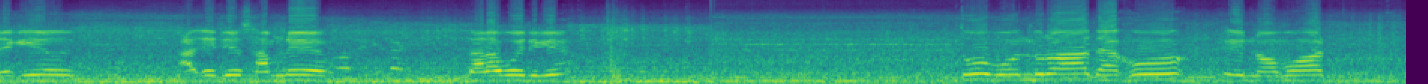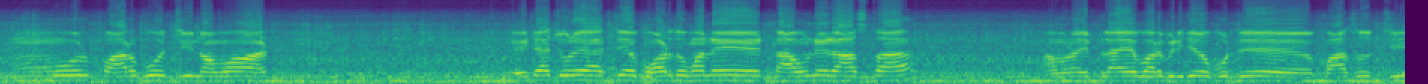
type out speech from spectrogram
দেখি, আগে যে সামনে দাঁড়াবো ওইদিকে তো বন্ধুরা দেখো, এই নমহাট মোড় পার করছি, নবহাট। এটা চলে যাচ্ছে বর্ধমানে টাউনের রাস্তা। আমরা এই ফ্লাইওভার ব্রিজের ওপর দিয়ে পাস হচ্ছি।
